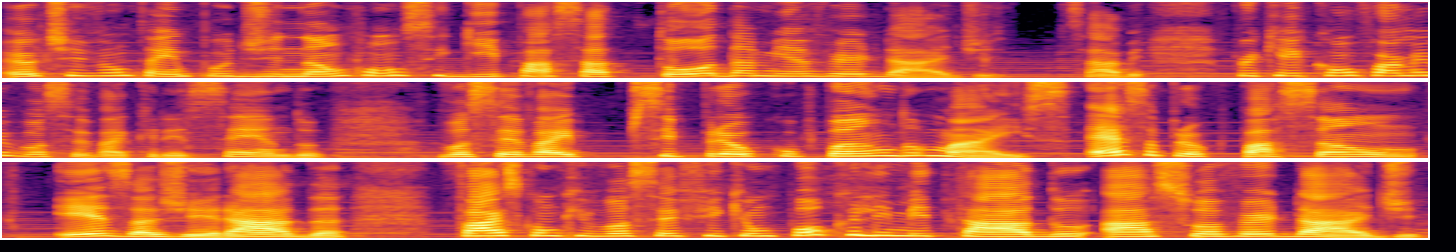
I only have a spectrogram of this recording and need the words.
eu tive um tempo de não conseguir passar toda a minha verdade, sabe? Porque conforme você vai crescendo, você vai se preocupando mais. Essa preocupação exagerada faz com que você fique um pouco limitado à sua verdade.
